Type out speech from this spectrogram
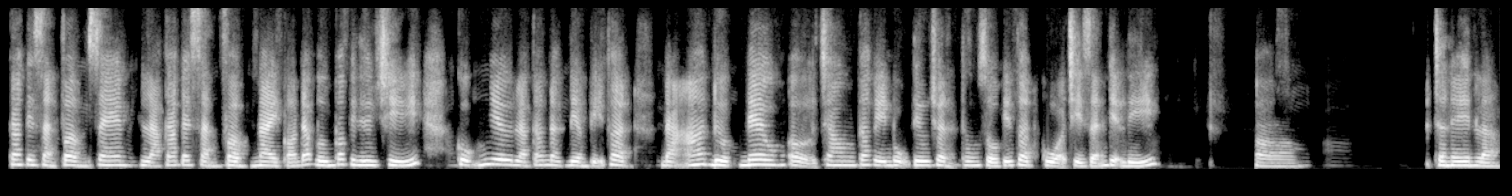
các cái sản phẩm xem là các cái sản phẩm này có đáp ứng các cái tiêu chí cũng như là các đặc điểm kỹ thuật đã được nêu ở trong các cái bộ tiêu chuẩn thông số kỹ thuật của chỉ dẫn địa lý. Ờ, cho nên là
